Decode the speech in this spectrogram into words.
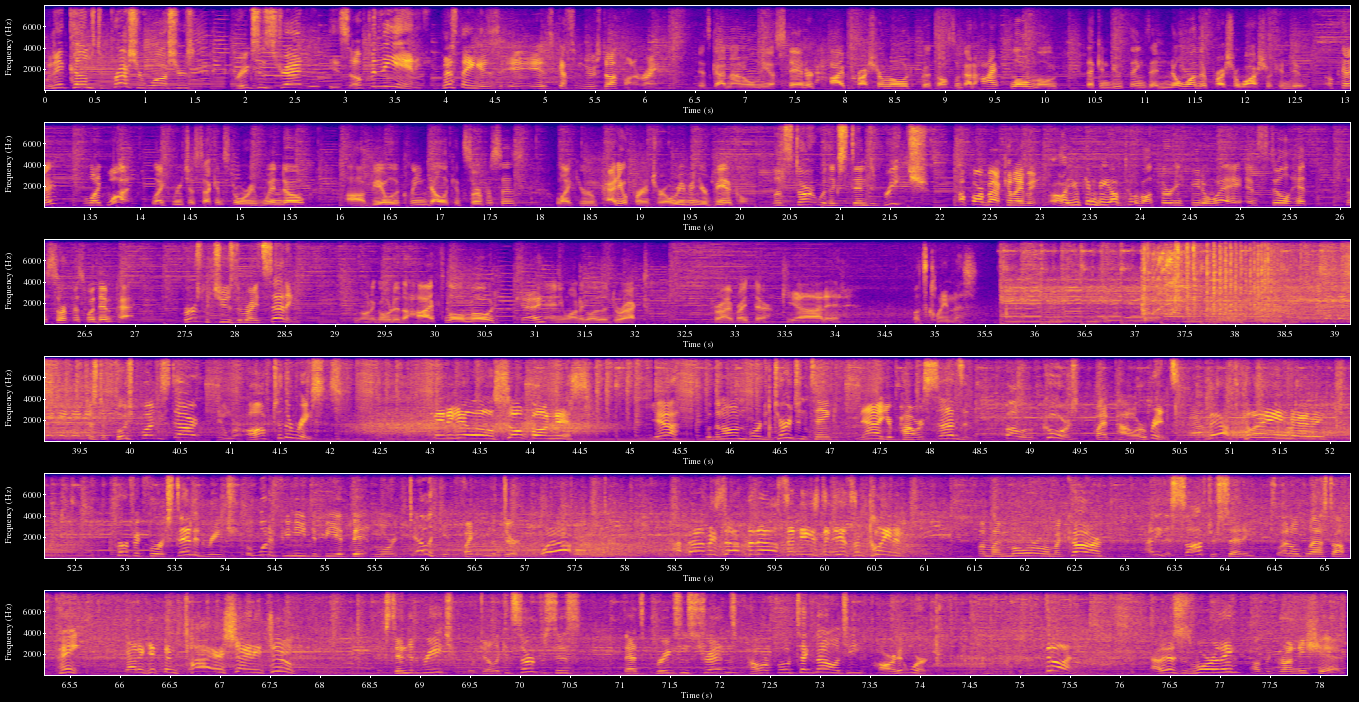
When it comes to pressure washers, Briggs & Stratton is up in the ante. This thing is, it's got some new stuff on it, right? It's got not only a standard high pressure mode, but it's also got a high flow mode that can do things that no other pressure washer can do. Okay, like what? Like reach a second story window, uh, be able to clean delicate surfaces, like your patio furniture or even your vehicle. Let's start with extended reach. How far back can I be? Oh, you can be up to about 30 feet away and still hit the surface with impact. First, we choose the right setting. You want to go to the high flow mode. Okay. And you want to go to the direct drive right there. Got it. Let's clean this. Just a push button start, and we're off to the races. Need to get a little soap on this. Yeah, with an onboard detergent tank, now your power suds it, followed, of course, by power rinse. Now that's clean, baby. Perfect for extended reach, but what if you need to be a bit more delicate fighting the dirt? Well, I found me something else that needs to get some cleaning. On my mower or my car, I need a softer setting so I don't blast off the paint. Gotta get them tires shiny too. Extended reach or delicate surfaces, that's Briggs & Stratton's PowerFlow technology hard at work. Done. Now this is worthy of the Grundy shed.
